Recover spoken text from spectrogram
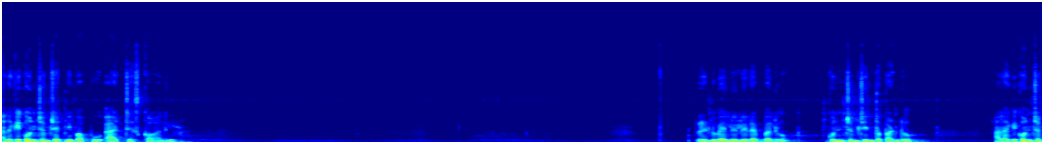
అలాగే కొంచెం చట్నీ పప్పు యాడ్ చేసుకోవాలి. రెండు వెల్లుల్లి రెబ్బలు కొంచెం చింతపండు అలాగే కొంచెం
